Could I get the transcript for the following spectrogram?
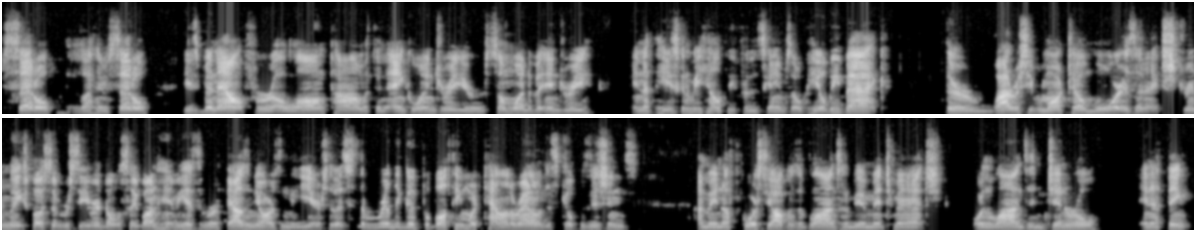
Settle. His last name is Settle. He's been out for a long time with an ankle injury or somewhat of an injury, and if he's going to be healthy for this game, so he'll be back. Their wide receiver Martel Moore is an extremely explosive receiver. Don't sleep on him. He has over a thousand yards in the year. So this is a really good football team with talent around them at the skill positions. I mean, of course, the offensive line is going to be a mismatch, or the lines in general. And I think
